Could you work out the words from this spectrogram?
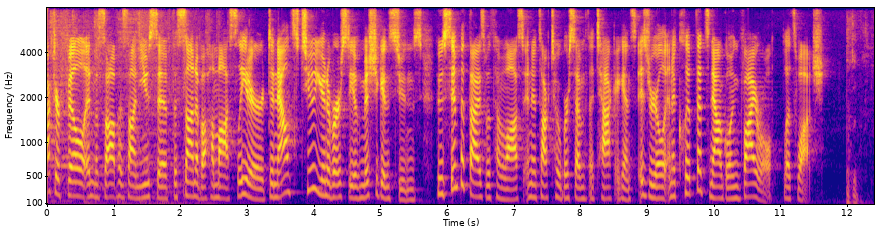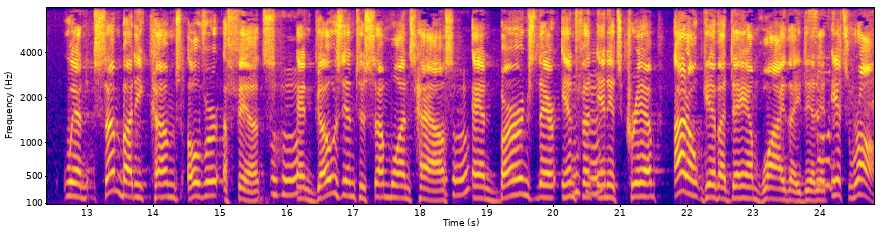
Dr. Phil and Mosab Hassan Yousef, the son of a Hamas leader, denounced two University of Michigan students who sympathized with Hamas in its October 7th attack against Israel in a clip that's now going viral. Let's watch. When somebody comes over a fence mm-hmm. and goes into someone's house mm-hmm. and burns their infant mm-hmm. in its crib, I don't give a damn why they did so- it. It's wrong.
